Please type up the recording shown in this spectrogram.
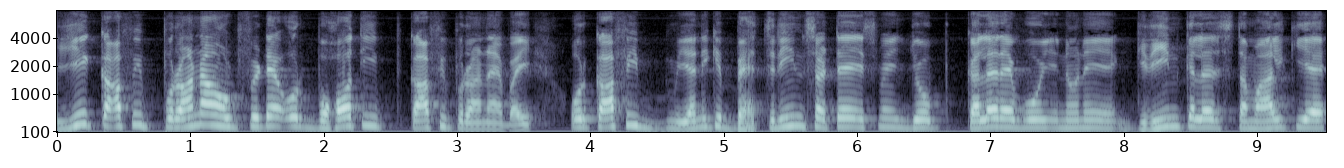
ये काफ़ी पुराना आउटफिट है और बहुत ही काफ़ी पुराना है भाई। और काफ़ी, यानी कि बेहतरीन शर्ट है। इसमें जो कलर है, वो इन्होंने ग्रीन कलर इस्तेमाल किया है।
